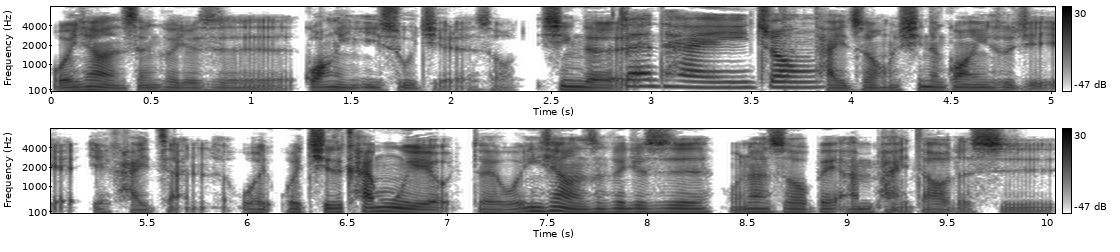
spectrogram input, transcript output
我印象很深刻，就是光影艺术节的时候，新的在台中，台中新的光影艺术节也也开展了。我我其实开幕也有，对，我印象很深刻，就是我那时候被安排到的是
